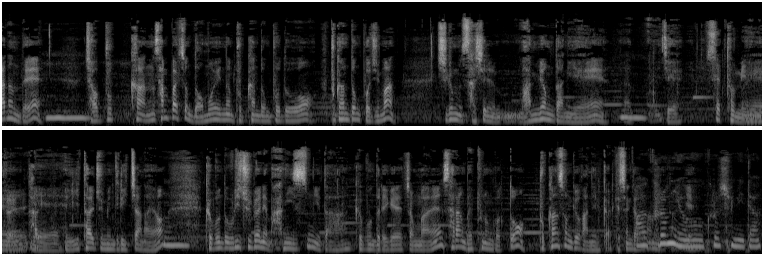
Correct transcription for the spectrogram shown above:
하는데 음, 저 북한 38선 넘어 있는 북한 동포도 북한 동포지만 지금 사실 만 명 단위의 이제 세터민들 예, 다- 예. 예, 이탈 주민들이 있잖아요. 음. 그분도 우리 주변에 많이 있습니다. 그분들에게 정말 사랑 베푸는 것도 북한 선교가 아닐까 이렇게 아, 생각합니다. 그럼요. 예. 그렇습니다.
